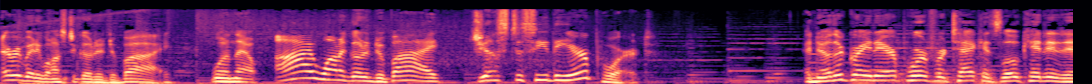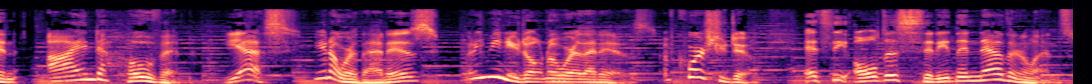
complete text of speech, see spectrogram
everybody wants to go to Dubai. Well, now I want to go to Dubai just to see the airport. Another great airport for tech is located in Eindhoven. Yes, you know where that is. What do you mean you don't know where that is? Of course you do. It's the oldest city in the Netherlands.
